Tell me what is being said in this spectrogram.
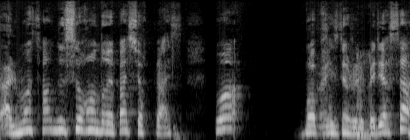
allemand, ne se rendrait pas sur place? Moi, moi, président, je ne vais pas dire ça,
